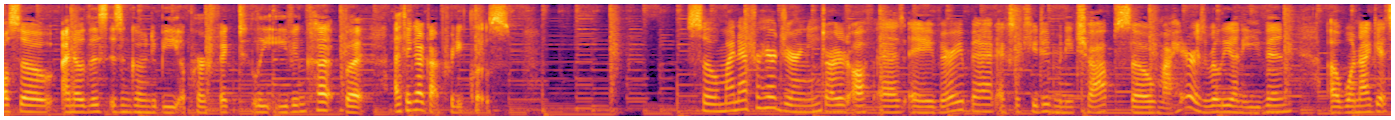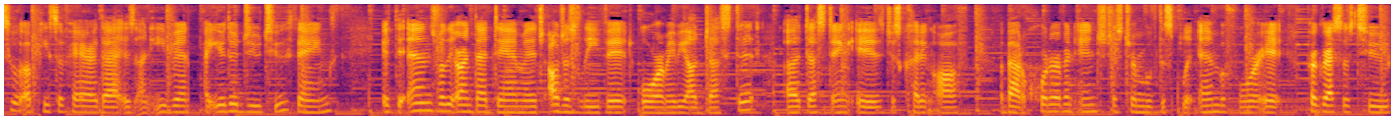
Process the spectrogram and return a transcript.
Also, I know this isn't going to be a perfectly even cut, but I think I got pretty close. So my natural hair journey started off as a very bad executed mini chop, so my hair is really uneven. Uh, when I get to a piece of hair that is uneven, I either do two things. If the ends really aren't that damaged, I'll just leave it or maybe I'll dust it. Uh, dusting is just cutting off about a quarter of an inch just to remove the split end before it progresses to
